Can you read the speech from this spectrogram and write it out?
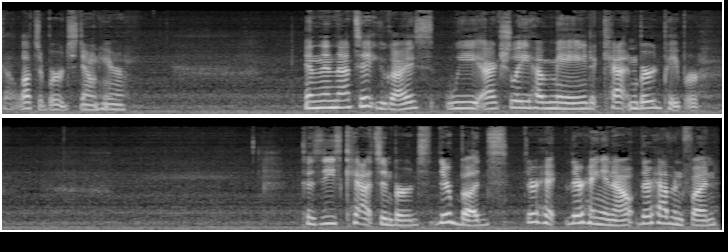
Got lots of birds down here. And then that's it, you guys. We actually have made cat and bird paper. Because these cats and birds, they're buds. They're, they're hanging out. They're having fun.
